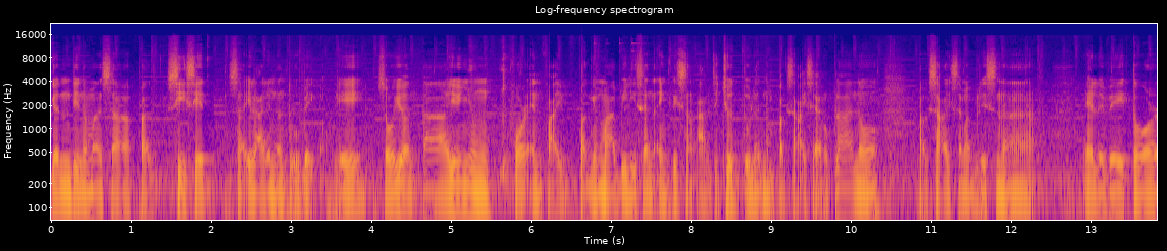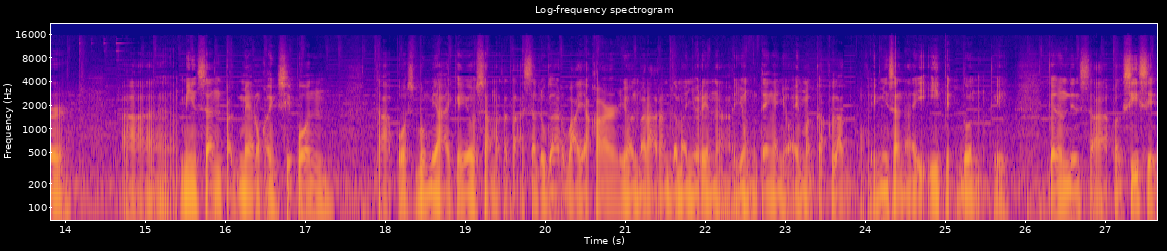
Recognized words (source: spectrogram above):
Ganun din naman sa pagsisid sa ilalim ng tubig. Okay? So, yun. Uh, yun yung 4 and 5. Pag yung mabilisan na increase ng altitude, tulad ng pagsakay sa aeroplano, pagsakay sa mabilis na elevator, uh, minsan pag meron kayong sipon, tapos bumiyahe kayo sa matataas na lugar via car, yon mararamdaman nyo rin na yung tenga nyo ay magka-clog. Okay, minsan naiipit doon. Okay. Ganun din sa pagsisid.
